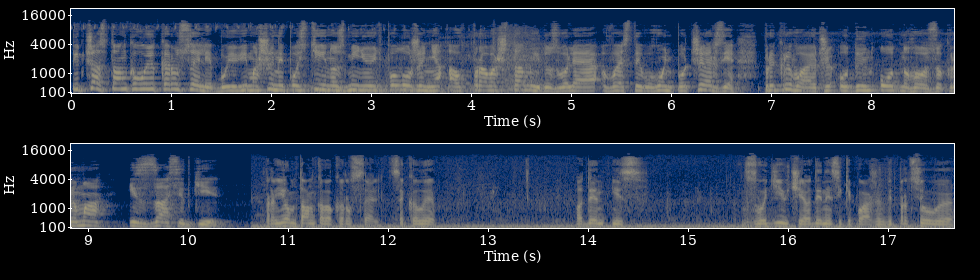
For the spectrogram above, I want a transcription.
Під час танкової каруселі бойові машини постійно змінюють положення, а вправа штани дозволяє вести вогонь по черзі, прикриваючи один одного, зокрема із засідки. Прийом танкова карусель це коли один із взводів чи один із екіпажів відпрацьовує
